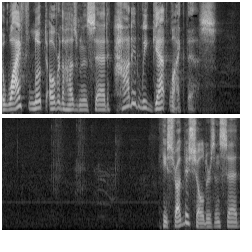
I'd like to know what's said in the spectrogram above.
the wife looked over the husband and said, How did we get like this? He shrugged his shoulders and said,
